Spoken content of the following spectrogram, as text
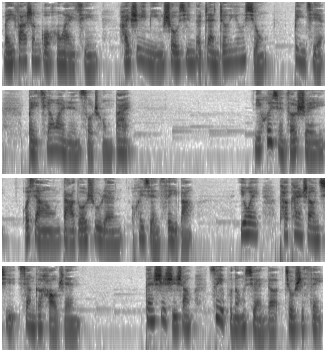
没发生过婚外情，还是一名受勋的战争英雄，并且被千万人所崇拜。你会选择谁？我想大多数人会选 C 吧，因为他看上去像个好人。但事实上，最不能选的就是 C，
